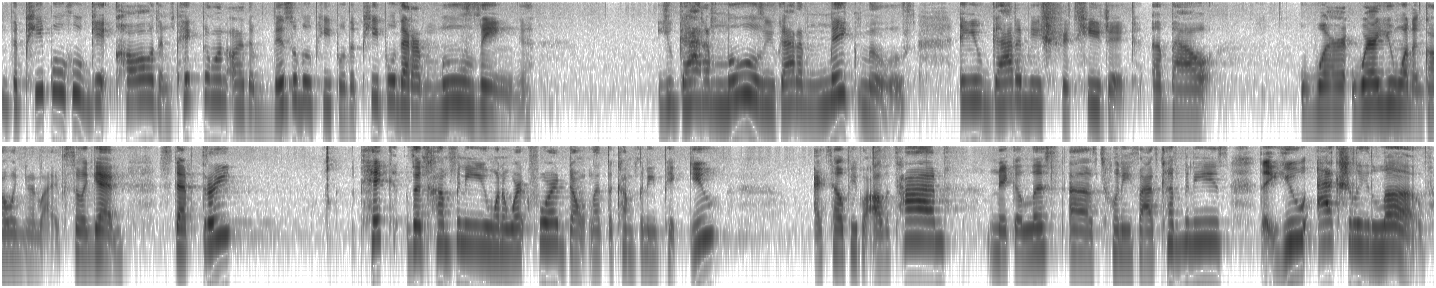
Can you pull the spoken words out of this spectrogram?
The people who get called and picked on are the visible people, the people that are moving. You gotta move, you gotta make moves, and you gotta be strategic about where where you want to go in your life. So again, step 3, pick the company you want to work for. Don't let the company pick you. I tell people all the time, make a list of 25 companies that you actually love,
